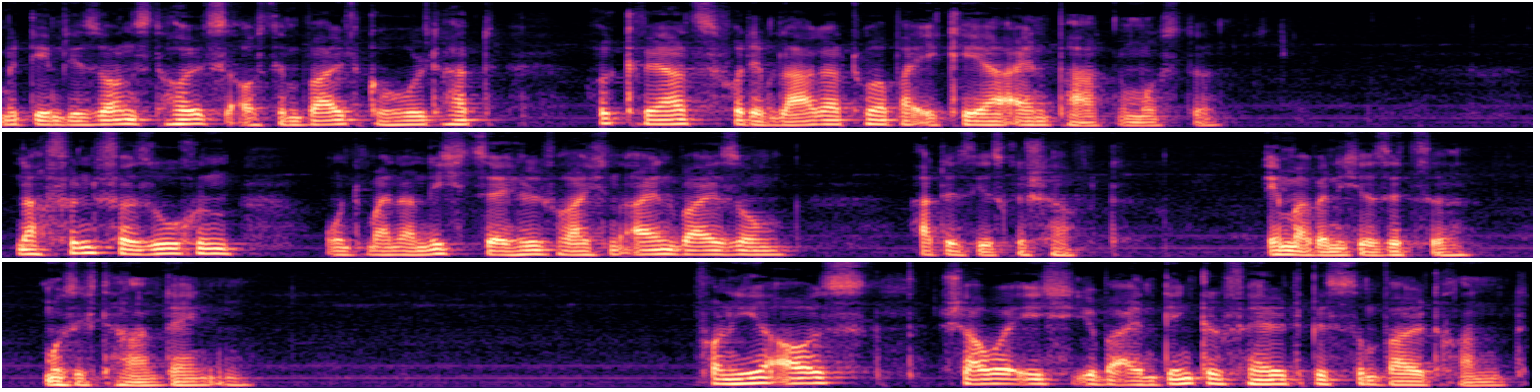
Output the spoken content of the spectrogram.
mit dem sie sonst Holz aus dem Wald geholt hat, rückwärts vor dem Lagertor bei Ikea einparken musste. Nach fünf Versuchen und meiner nicht sehr hilfreichen Einweisung hatte sie es geschafft. Immer wenn ich hier sitze, muss ich daran denken. Von hier aus schaue ich über ein Dinkelfeld bis zum Waldrand.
